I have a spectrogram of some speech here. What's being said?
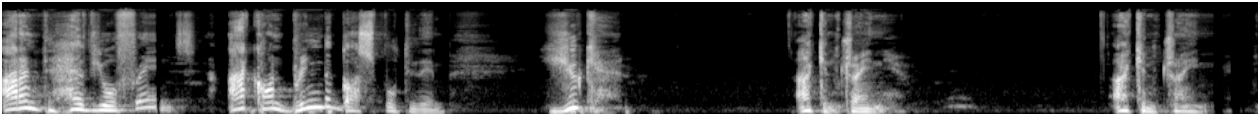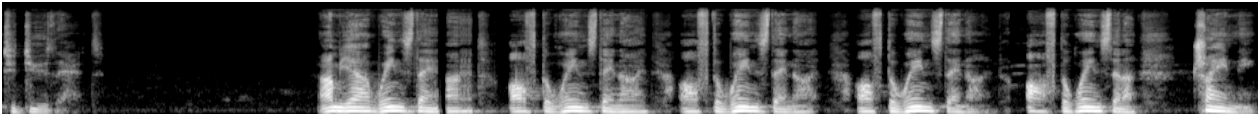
I don't have your friends. I can't bring the gospel to them. You can. I can train you. I can train you to do that. I'm here Wednesday night, after Wednesday night, after Wednesday night, after Wednesday night, after Wednesday night, training.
